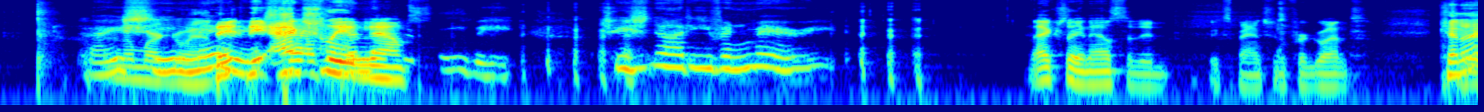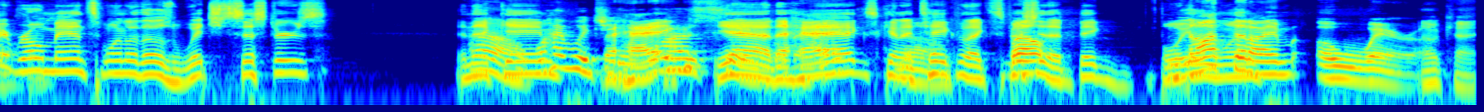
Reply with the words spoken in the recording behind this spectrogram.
I No see more Gwen. Mary's They- they actually announced- baby. She's not even married. They actually announced a new expansion for Gwent. Can I romance one of those witch sisters in that Oh, game? Why would The you hags? want yeah, the, The hags. hags? Can I take like especially Well, the big boiling Not one? that I'm aware of. okay.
